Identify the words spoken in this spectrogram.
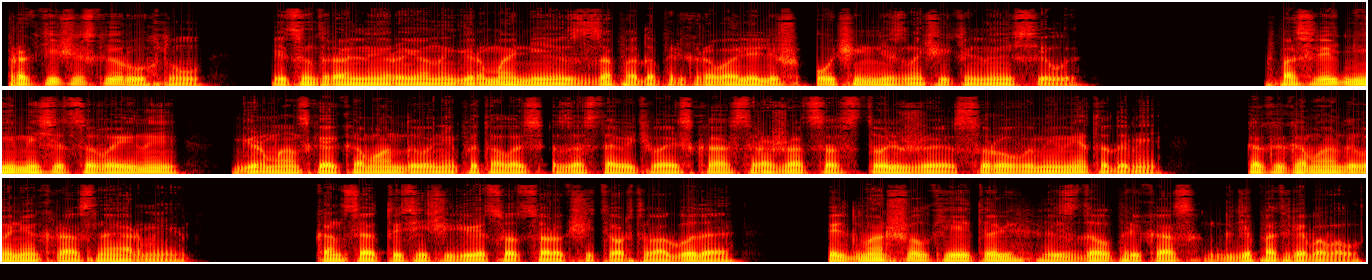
практически рухнул, и центральные районы Германии с запада прикрывали лишь очень незначительные силы. В последние месяцы войны германское командование пыталось заставить войска сражаться столь же суровыми методами, как и командование Красной армии. В конце 1944 года фельдмаршал Кейтель издал приказ, где потребовал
